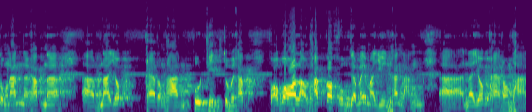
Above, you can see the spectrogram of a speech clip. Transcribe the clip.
ตรงนั้นนะครับนะนายกแพทองทานพูดผิดถูกไหมครับผบเหล่าทัพก็คงจะไม่มายืนข้างหลังนายกแพทองทาน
